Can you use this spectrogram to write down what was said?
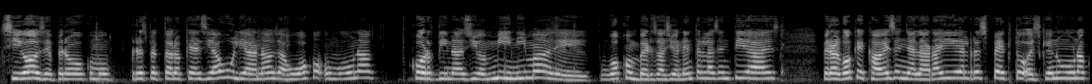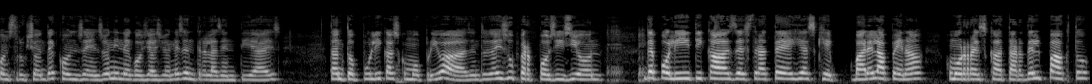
Sí, José, pero como respecto a lo que decía Juliana, o sea, hubo, hubo una coordinación mínima, de, hubo conversación entre las entidades, pero algo que cabe señalar ahí al respecto es que no hubo una construcción de consenso ni negociaciones entre las entidades tanto públicas como privadas. Entonces hay superposición de políticas, de estrategias que vale la pena como rescatar del pacto,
